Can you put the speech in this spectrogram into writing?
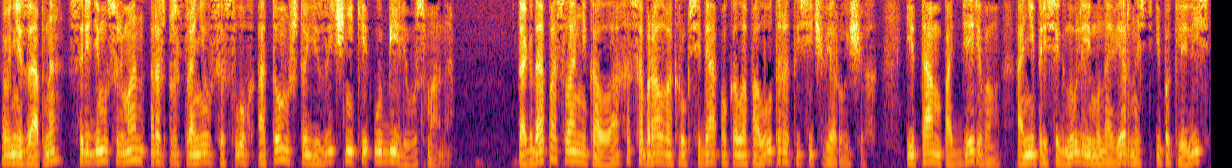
Внезапно среди мусульман распространился слух о том, что язычники убили Усмана. Тогда посланник Аллаха собрал вокруг себя около полутора тысяч верующих, и там, под деревом, они присягнули ему на верность и поклялись,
